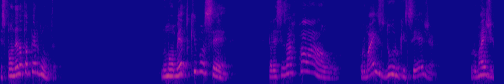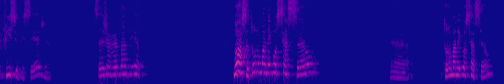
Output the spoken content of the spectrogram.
Respondendo a tua pergunta, no momento que você precisar falar algo, por mais duro que seja, por mais difícil que seja, seja verdadeiro. Nossa, eu estou numa negociação. Estou é, numa negociação.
